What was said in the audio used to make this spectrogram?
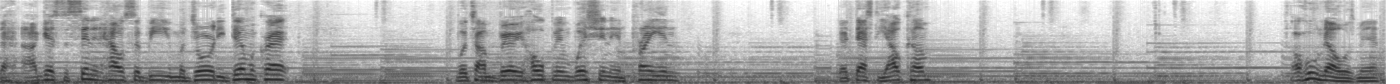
the, I guess the Senate House will be majority Democrat, which I'm very hoping, wishing, and praying that that's the outcome. or who knows, man.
